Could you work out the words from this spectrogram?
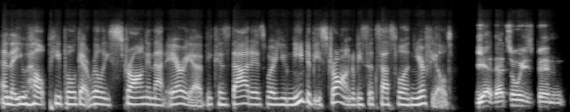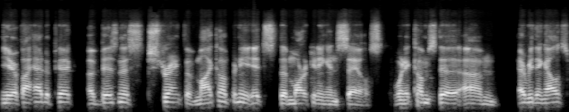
and that you help people get really strong in that area because that is where you need to be strong to be successful in your field. Yeah, that's always been, you know, if I had to pick a business strength of my company, it's the marketing and sales. When it comes to um, everything else,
